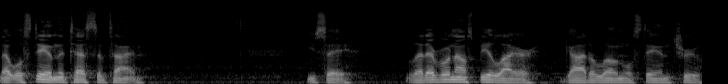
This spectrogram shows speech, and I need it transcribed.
that will stand the test of time. You say, let everyone else be a liar. God alone will stand true.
